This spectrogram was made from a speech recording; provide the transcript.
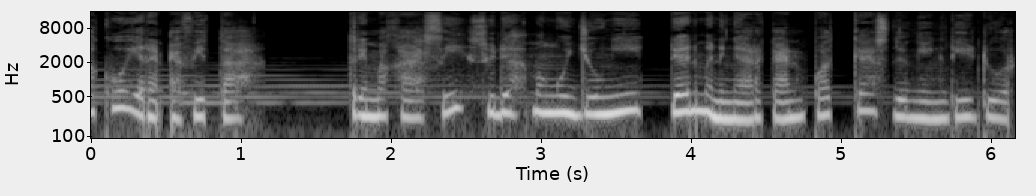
Aku Iren Evita. Terima kasih sudah mengunjungi dan mendengarkan podcast Dongeng Tidur.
